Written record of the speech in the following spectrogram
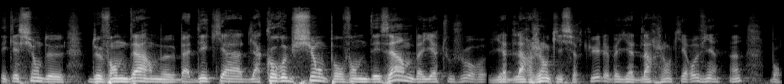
Les questions de, de vente d'armes, bah, dès qu'il y a de la corruption pour vendre des armes, bah, il y a toujours il y a de l'argent qui circule, et bah, il y a de l'argent qui revient. Hein bon,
